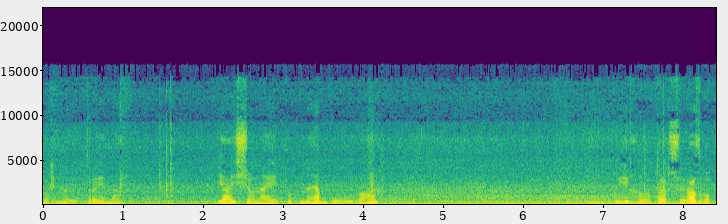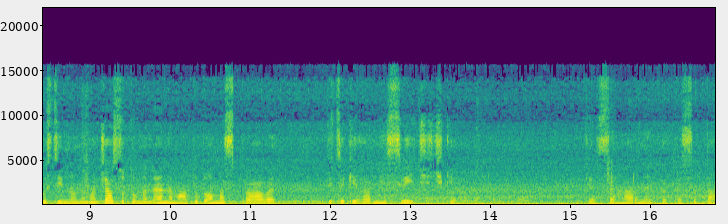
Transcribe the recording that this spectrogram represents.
Гарна вітрина. Я ще в неї тут не була. Приїхала перший раз, бо постійно нема часу, то мене нема, то вдома справи. Дивіться, які гарні свічечки. Яке все гарне, яка красота.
